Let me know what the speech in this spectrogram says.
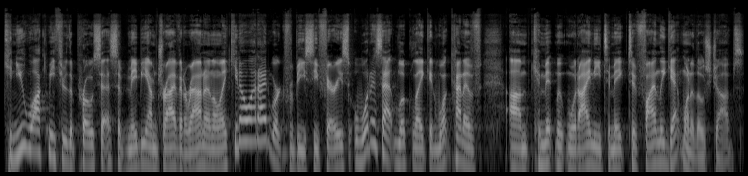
Can you walk me through the process of maybe I'm driving around and I'm like, you know what, I'd work for BC Ferries. What does that look like and what kind of um, commitment would I need to make to finally get one of those jobs?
